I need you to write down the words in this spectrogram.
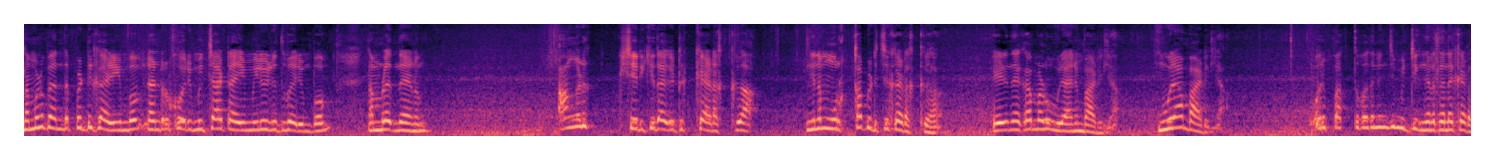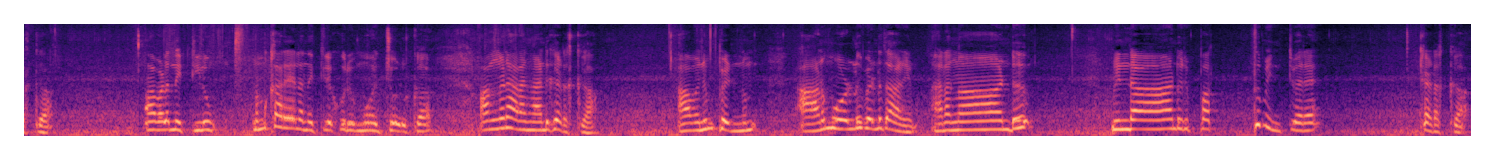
നമ്മൾ ബന്ധപ്പെട്ട് കഴിയുമ്പം രണ്ടുപേർക്കും ഒരുമിച്ച് ആ ടൈമിൽ ഒരു ഇത് വരുമ്പം നമ്മൾ എന്ത് ചെയ്യണം? അങ്ങോട്ട് ശരിക്കും ഇതായിട്ട് കിടക്കുക. ഇങ്ങനെ മുറുക്ക പിടിച്ച് കിടക്കുക. എഴുന്നേക്കാൻ നമ്മൾ ഊരാനും പാടില്ല. ഊരാൻ പാടില്ല. ഒരു പത്ത് പതിനഞ്ച് മിനിറ്റ് ഇങ്ങനെ തന്നെ കിടക്കുക. അവളെ നെറ്റിലും നമുക്കറിയാലോ നെറ്റിയിലേക്ക് ഒരു വെച്ച് കൊടുക്കുക. അങ്ങനെ അനങ്ങാണ്ട് കിടക്കുക. അവനും പെണ്ണും ആണ് മുകളിൽ പെണ്ണ് താഴെയും. അനങ്ങാണ്ട് മിണ്ടാണ്ട് ഒരു പത്ത് മിനിറ്റ് വരെ കിടക്കുക.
